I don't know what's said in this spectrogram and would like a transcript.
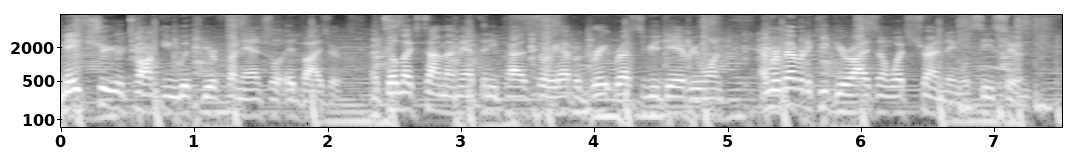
make sure you're talking with your financial advisor. Until next time, I'm Anthony Pastore. Have a great rest of your day, everyone. And remember to keep your eyes on what's trending. We'll see you soon.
